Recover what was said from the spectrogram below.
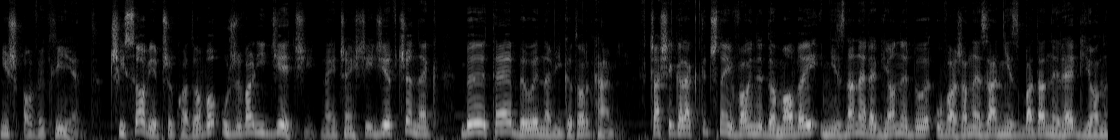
niż owy klient. Chisowie przykładowo używali dzieci, najczęściej dziewczynek, by te były nawigatorkami. W czasie galaktycznej wojny domowej nieznane regiony były uważane za niezbadany region,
